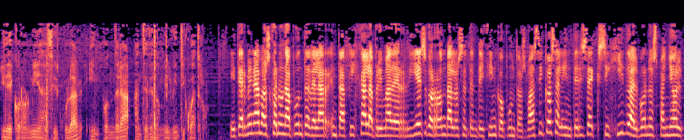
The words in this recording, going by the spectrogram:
y de economía circular impondrá antes de 2024. Y terminamos con un apunte de la renta fija. La prima de riesgo ronda los 75 puntos básicos. El interés exigido al bono español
